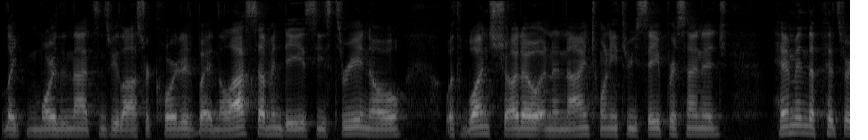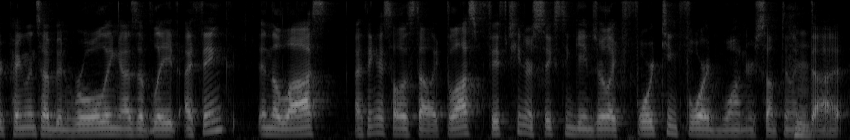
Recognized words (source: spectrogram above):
like more than that since we last recorded, but in the last seven days he's three and zero oh with one shutout and a nine twenty three save percentage. Him and the Pittsburgh Penguins have been rolling as of late. I think in the last I think I saw this stat like the last 15 or 16 games are like 14 4 and 1 or something like hmm. that.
